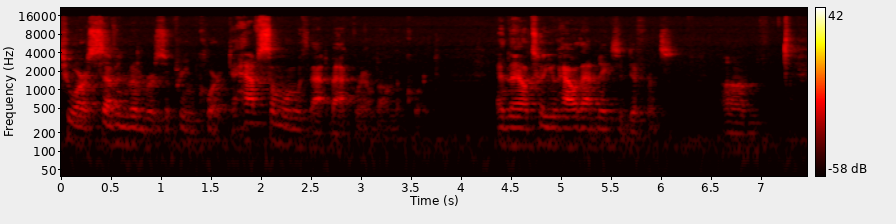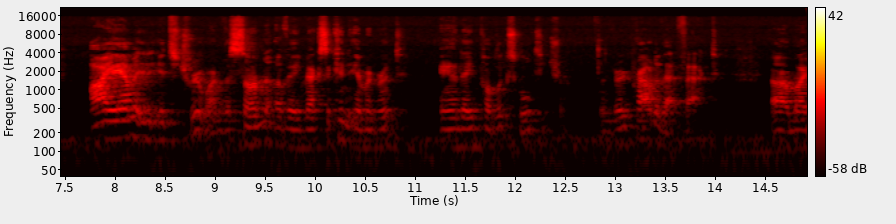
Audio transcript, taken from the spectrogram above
to our seven-member Supreme Court, to have someone with that background on the court. And then I'll tell you how that makes a difference. Um, I am, it's true, I'm the son of a Mexican immigrant and a public school teacher. I'm very proud of that fact. Uh, my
